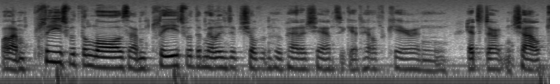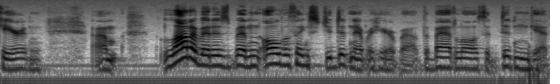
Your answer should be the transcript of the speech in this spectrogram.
while I'm pleased with the laws, I'm pleased with the millions of children who've had a chance to get health care and Head Start and child care. And um, a lot of it has been all the things that you didn't ever hear about, the bad laws that didn't get,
